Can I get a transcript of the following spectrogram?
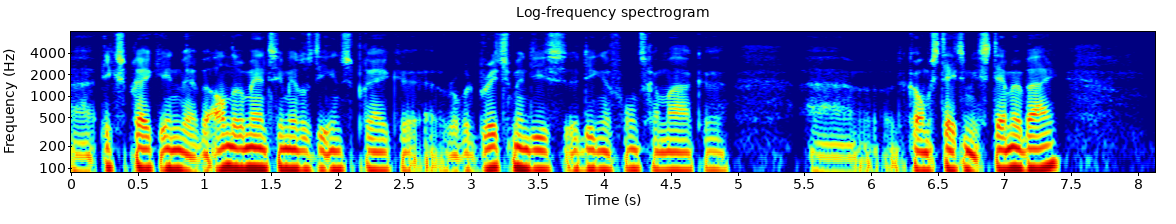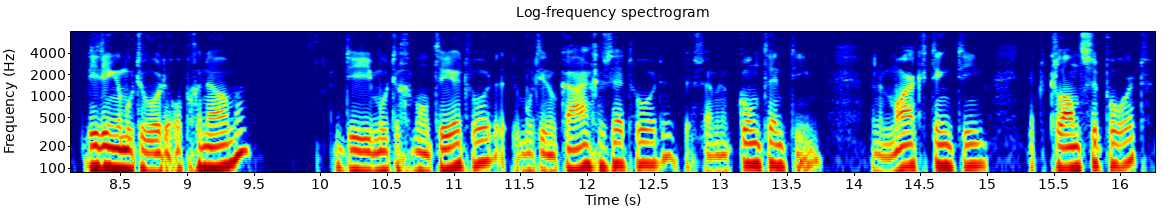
Uh, ik spreek in, we hebben andere mensen inmiddels die inspreken. Uh, Robert Bridgman die is uh, dingen voor ons gaan maken. er komen steeds meer stemmen bij. Die dingen moeten worden opgenomen. Die moeten gemonteerd worden. Er moet in elkaar gezet worden. Dus we hebben een content team. We hebben een marketing team. Je hebt klantsupport.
